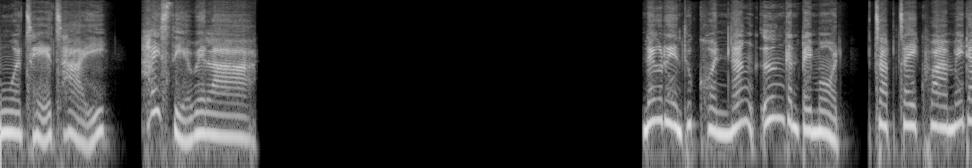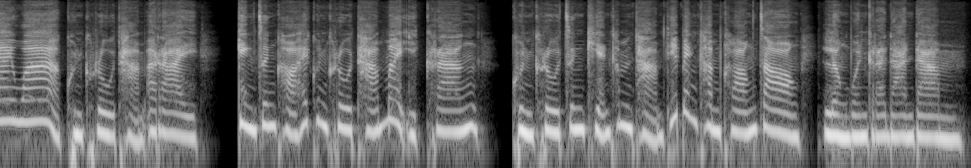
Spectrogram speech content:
มัวเฉไฉให้เสียเวลา นักเรียนทุกคนนั่งอึ้งกันไปหมด จับใจความไม่ได้ว่าคุณครูถามอะไร กิ่งจึงขอให้คุณครูถามใหม่อีกครั้ง คุณครูจึงเขียนคำถามที่เป็นคำคล้องจอง ลงบนกระดานดำ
